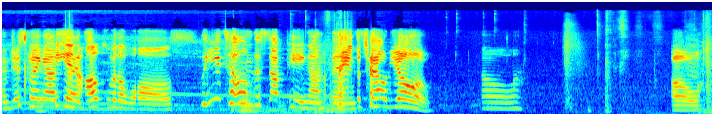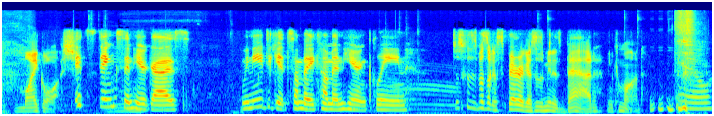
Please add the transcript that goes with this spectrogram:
I'm just going Peeing outside. all over the walls. Will you tell him to stop peeing on things? Paint the town yellow. Oh. Oh my gosh. It stinks in here, guys. We need to get somebody come in here and clean. Just because it smells like asparagus doesn't mean it's bad. I mean, come on. Ew.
